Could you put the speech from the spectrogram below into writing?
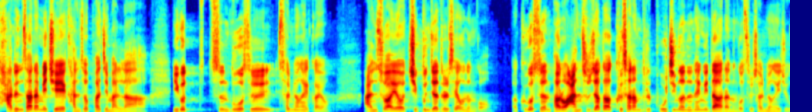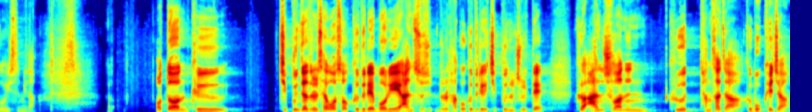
다른 사람의 죄에 간섭하지 말라. 이것은 무엇을 설명할까요? 안수하여 직분자들을 세우는 거. 그것은 바로 안수자가 그 사람들을 보증하는 행위다라는 것을 설명해 주고 있습니다. 어떤 그 직분자들을 세워서 그들의 머리에 안수를 하고 그들에게 직분을 줄 때 그 안수하는 그 당사자, 그 목회자,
